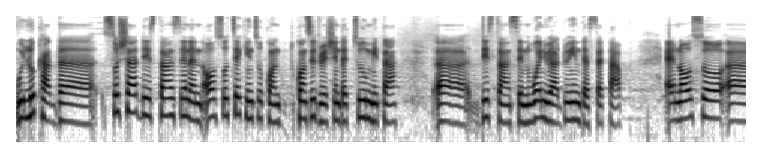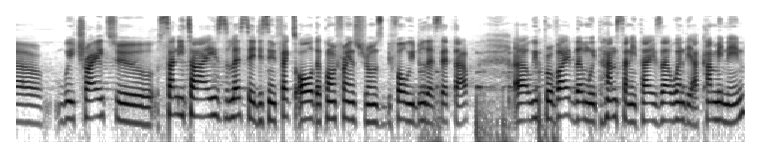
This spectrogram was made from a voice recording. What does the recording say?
we look at the social distancing and also take into con consideration the two meter uh, distancing when we are doing the setup. And also uh, we try to sanitize, let's say disinfect all the conference rooms before we do the setup. Uh, we provide them with hand sanitizer when they are coming in.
